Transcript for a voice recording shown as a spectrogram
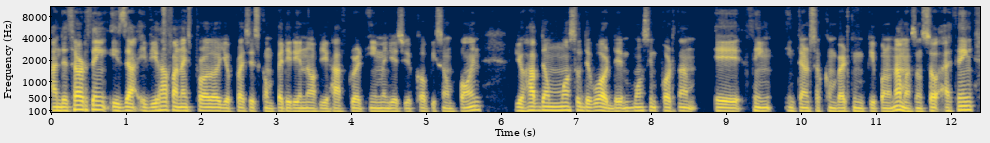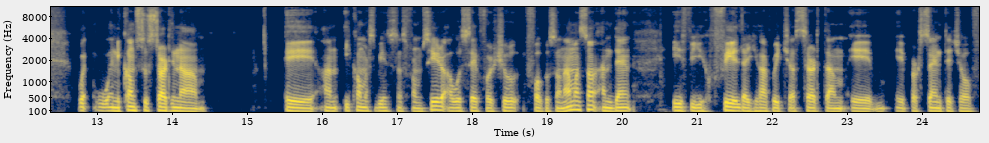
And the third thing is that if you have a nice product, your price is competitive enough, you have great images, your copy on point, you have done most of the work. The most important uh, thing in terms of converting people on Amazon. So I think w- when it comes to starting a, a an e-commerce business from zero, I would say for sure focus on Amazon, and then if you feel that you have reached a certain a, a percentage of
